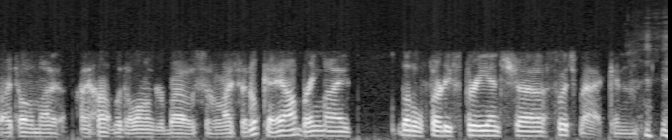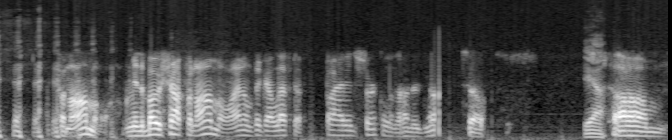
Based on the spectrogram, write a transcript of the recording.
I told him I I hunt with a longer bow. So I said, okay, I'll bring my little 33 inch uh, switchback and phenomenal. I mean, the bow shot phenomenal. I don't think I left a five inch circle at 100 yards. So yeah. Um.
